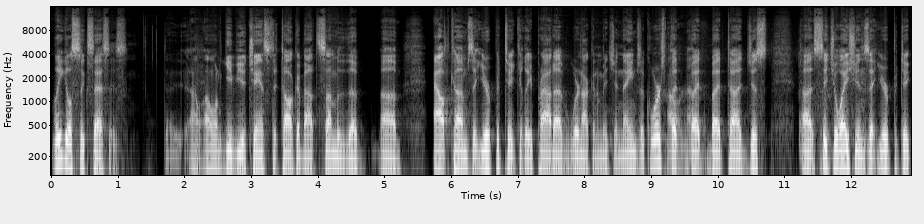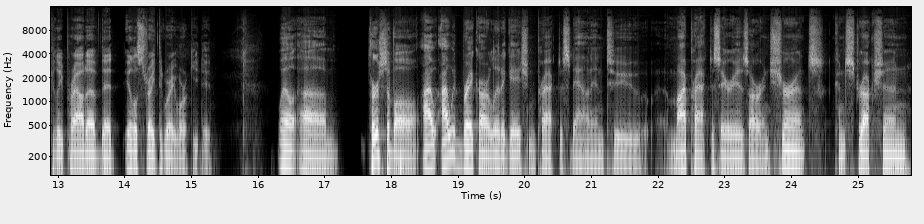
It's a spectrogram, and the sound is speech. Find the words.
legal successes. I, I, want to give you a chance to talk about some of the uh, outcomes that you're particularly proud of. We're not going to mention names, of course, but oh, no. but but uh, just uh, situations that you're particularly proud of that illustrate the great work you do? Well, um, first of all, I, I, would break our litigation practice down into my practice areas are insurance, construction,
